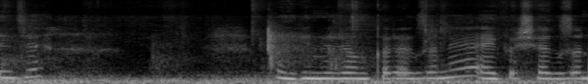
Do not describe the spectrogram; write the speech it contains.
এই যে ওইখানে রং করে একজনে এই পাশে একজন।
